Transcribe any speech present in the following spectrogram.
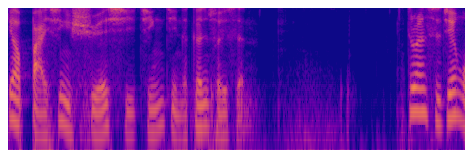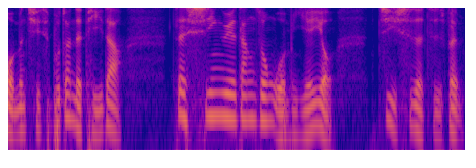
要百姓学习紧紧的跟随神。这段时间，我们其实不断的提到，在新约当中，我们也有祭司的职分，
